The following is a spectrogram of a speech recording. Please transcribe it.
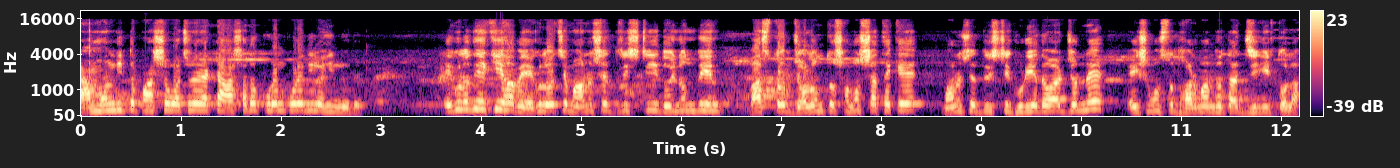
রাম মন্দির তো পাঁচশো বছরের একটা আশা তো পূরণ করে দিল হিন্দুদের। এগুলো দিয়ে কি হবে? এগুলো হচ্ছে মানুষের দৃষ্টি দৈনন্দিন বাস্তব জ্বলন্ত সমস্যা থেকে মানুষের দৃষ্টি ঘুরিয়ে দেওয়ার জন্য এই সমস্ত ধর্মান্ধতার জিগির তোলা।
